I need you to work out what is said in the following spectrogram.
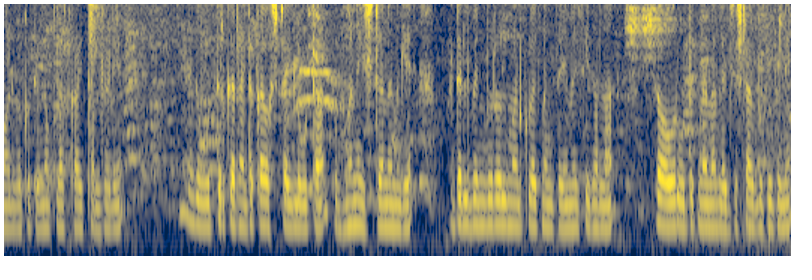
ಮಾಡಬೇಕು, ಟೆನ್ ಓ ಕ್ಲಾಕ್ ಆಯ್ತು ಆಲ್ರೆಡಿ ಇದು ಉತ್ತರ ಕರ್ನಾಟಕ ಸ್ಟೈಲ್ ಊಟ ತುಂಬಾ ಇಷ್ಟ ನನಗೆ. ಬಟ್ ಅಲ್ಲಿ ಬೆಂಗಳೂರಲ್ಲಿ ಮಾಡ್ಕೊಳಕ್ಕೆ ನಂಗೆ ಟೈಮೇ ಸಿಗೋಲ್ಲ. ಸೊ ಅವ್ರ ಊಟಕ್ಕೆ ನಾನು ಅಲ್ಲಿ ಅಡ್ಜಸ್ಟ್ ಆಗಿಬಿಟ್ಟಿದ್ದೀನಿ.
